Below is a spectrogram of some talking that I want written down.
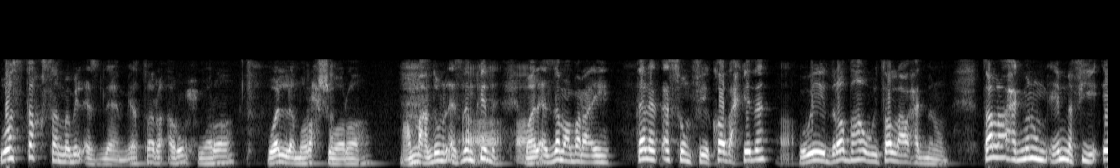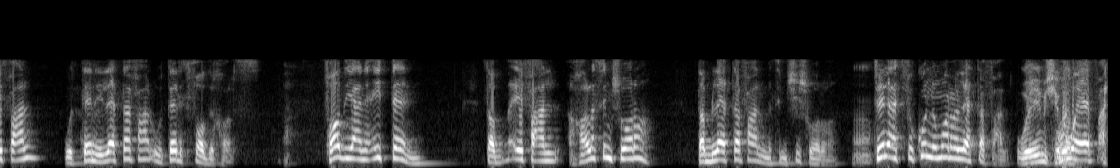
واستقسم بالأزلام. يا ترى أروح وراه ولا ما أروحش وراه ما هم عندهم الأزلام آه، كده. آه. ما الأزلام عبارة عن إيه؟ ثلاث أسهم في قادح كده آه. ويضربها ويطلع واحد منهم. طلع واحد منهم يا إما فيه افعل والتاني لا تفعل والتالت فاضي خالص. فاضي يعني عيد تاني طب افعل خلاص امشي وراه. طب لا تفعل ما تمشيش وراه. آه. طلعت في كل مرة لا تفعل. ويمشي هو هو يفعل.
